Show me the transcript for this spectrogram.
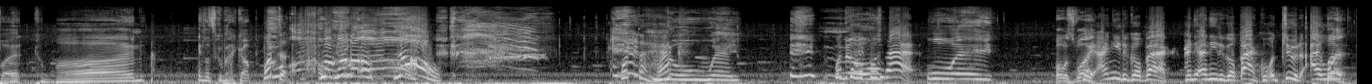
but come on. And let's go back up. What the? Oh, no, no, oh, no, no! What the heck? No way. What no the heck was that? Way. What was what? Wait, I need to go back. I need, I need to go back. Dude, I What?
